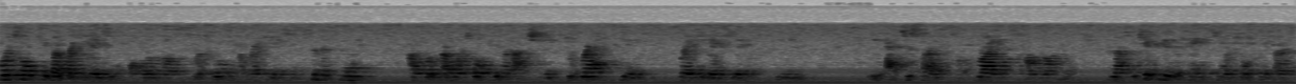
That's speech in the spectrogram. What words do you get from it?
we're talking about regulating all of us. We're talking about regulating citizens, and we're, and we're talking about actually directly regulating the, the exercise of rights online. And that's particularly the case when we're talking about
